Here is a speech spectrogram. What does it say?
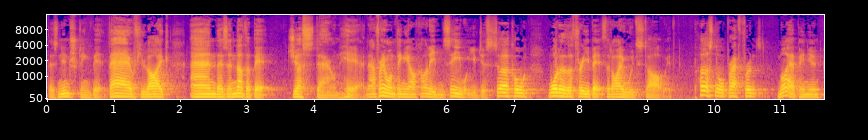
there's an interesting bit there if you like, and there's another bit just down here. Now, for anyone thinking, I can't even see what you've just circled, what are the three bits that I would start with? Personal preference, my opinion,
